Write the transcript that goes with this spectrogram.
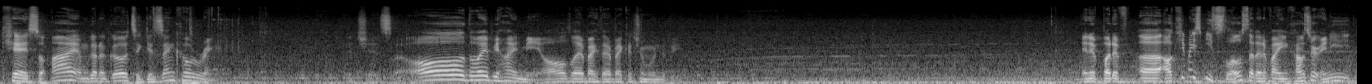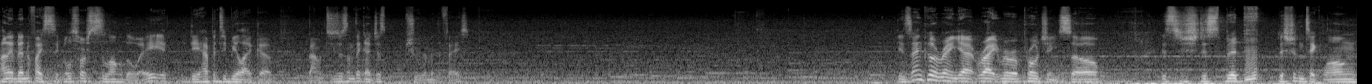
Okay, so I am gonna go to Gizenko Ring. Which is uh, all the way behind me. All the way back there, back at Chamundabi. And if, but if, uh, I'll keep my speed slow so that if I encounter any unidentified signal sources along the way, if they happen to be like uh, bounties or something, I just shoot them in the face. Gizenko Ring, yeah, right, we're approaching, so this, sh- this, this shouldn't take long.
